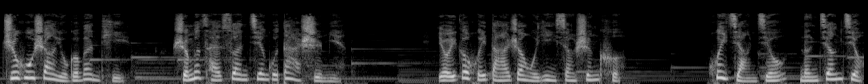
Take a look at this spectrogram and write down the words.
知乎上有个问题：什么才算见过大世面？有一个回答让我印象深刻：会讲究，能将就，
